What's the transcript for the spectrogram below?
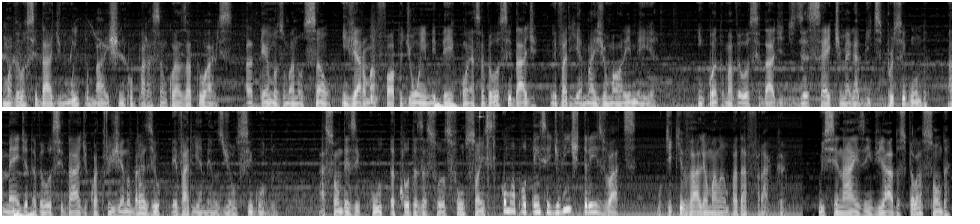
uma velocidade muito baixa em comparação com as atuais. Para termos uma noção, enviar uma foto de 1 MB com essa velocidade levaria mais de uma hora e meia. Enquanto uma velocidade de 17 megabits por segundo, a média da velocidade 4G no Brasil levaria menos de um segundo. A sonda executa todas as suas funções com uma potência de 23 watts, o que equivale a uma lâmpada fraca. Os sinais enviados pela sonda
